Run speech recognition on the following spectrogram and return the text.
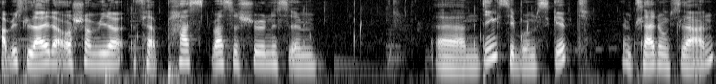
habe ich leider auch schon wieder verpasst, was es Schönes im ähm, Dingsybums gibt. Im Kleidungsladen.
